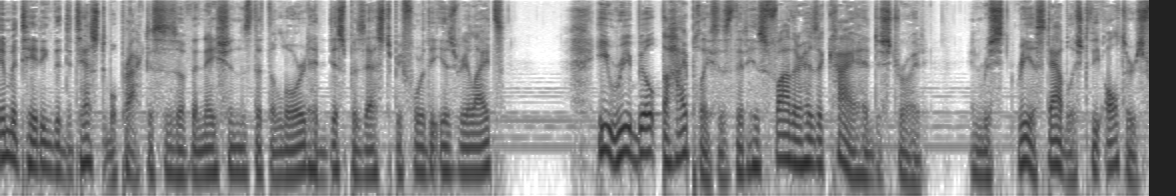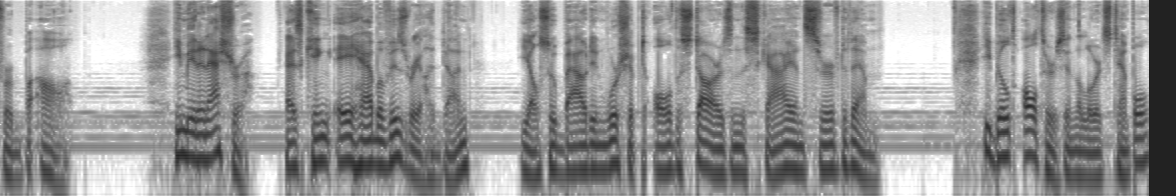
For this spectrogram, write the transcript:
imitating the detestable practices of the nations that the Lord had dispossessed before the Israelites. He rebuilt the high places that his father Hezekiah had destroyed and re established the altars for Baal. He made an Asherah, as King Ahab of Israel had done. He also bowed in worship to all the stars in the sky and served them. He built altars in the Lord's temple,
